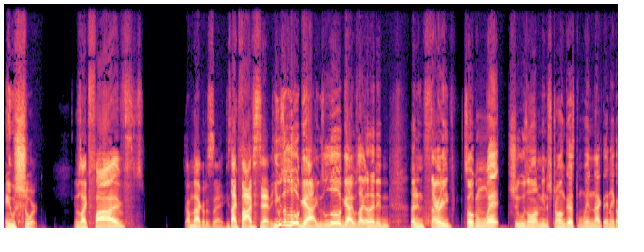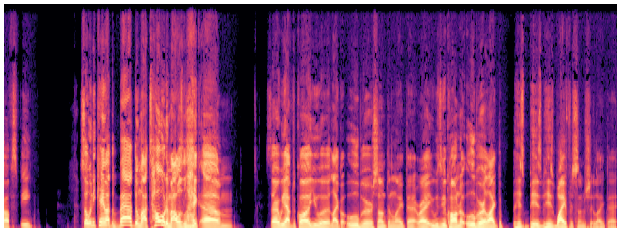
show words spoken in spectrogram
he was short. He was like five I'm not gonna say. He's like five seven. He was a little guy. He was a little guy. He was like 100 130, soaking wet, shoes on. I mean, the strong gust of wind knocked that nigga off his feet. So when he came out the bathroom, I told him I was like, um, "Sir, we have to call you a like a Uber or something like that, right?" He was gonna call him the Uber, like the his his his wife or some shit like that.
